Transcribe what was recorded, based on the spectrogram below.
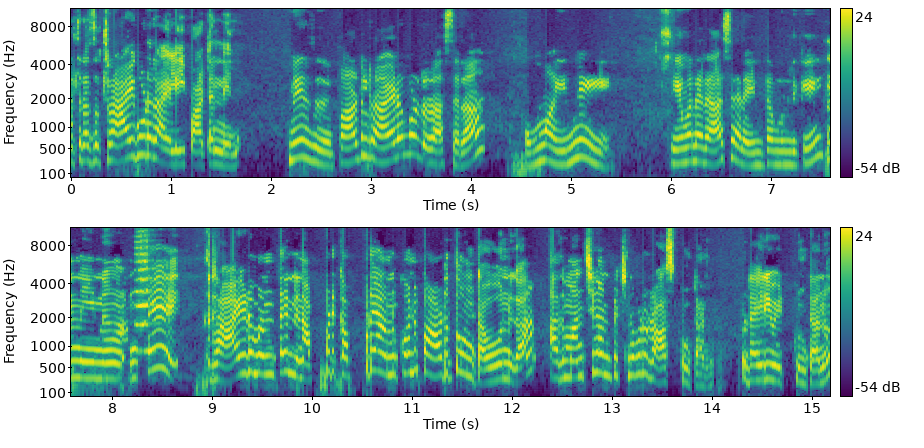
అసలు అసలు రాయి కూడా రాయలే ఈ పాటను నేను. మీరు పాటలు రాయడం కూడా రాస్తారా? అమ్మ ఇన్ని ఏమైనా రాశారా ఇంత ముందుకి? నేను అంటే రాయడం అంటే నేను అప్పటికప్పుడే అనుకొని పాడుతూ ఉంటా ఓన్గా అది మంచిగా అనిపించినప్పుడు రాసుకుంటాను. డైరీ పెట్టుకుంటాను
